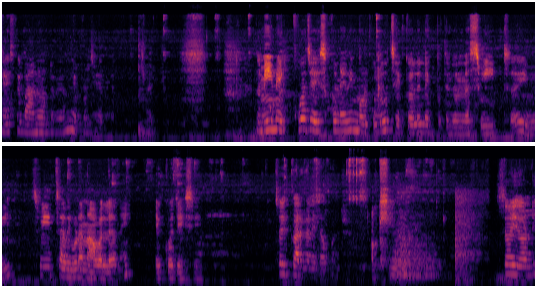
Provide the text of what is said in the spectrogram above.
చేస్తే బాగానే ఉంటుంది కానీ ఎప్పుడు చేయలేదు. మేము ఎక్కువ చేసుకునేది మురుకులు చెక్కలు లేకపోతే ఏదన్నా స్వీట్స్ ఇవి. స్వీట్స్ అది కూడా నా వల్లనే ఎక్కువ చేసేది. సో ఇది కరగనిద్దాం ఓకే. సో ఇదండి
